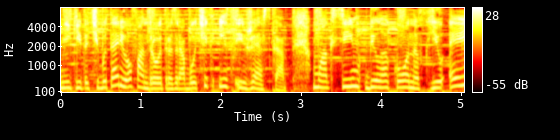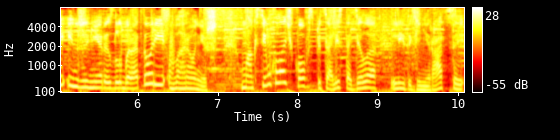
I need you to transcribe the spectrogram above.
Никита Чеботарев, андроид-разработчик из Ижевска. Максим Белоконов, QA, инженер из лаборатории Воронеж. Максим Кулачков, специалист отдела лидогенерации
